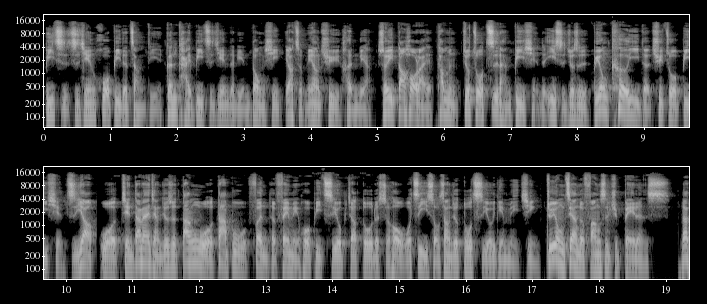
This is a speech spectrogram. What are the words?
彼此之间货币的涨跌跟台币之间的联动性要怎么样去衡量。所以到后来，他们就做自然避险的意思，就是不用刻意的去做避险，只要我简单来讲，就是当我大部分的非美货币持有比较多的时候，我自己手上就多持有一点美金，就用这样的方式去 balance。那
